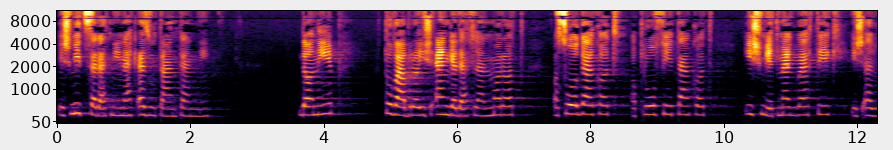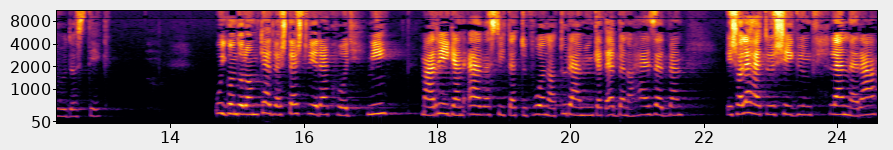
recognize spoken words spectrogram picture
és mit szeretnének ezután tenni. De a nép továbbra is engedetlen maradt, a szolgákat, a profétákat ismét megverték és elüldözték. Úgy gondolom, kedves testvérek, hogy mi már régen elveszítettük volna a türelmünket ebben a helyzetben, és a lehetőségünk lenne rá,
